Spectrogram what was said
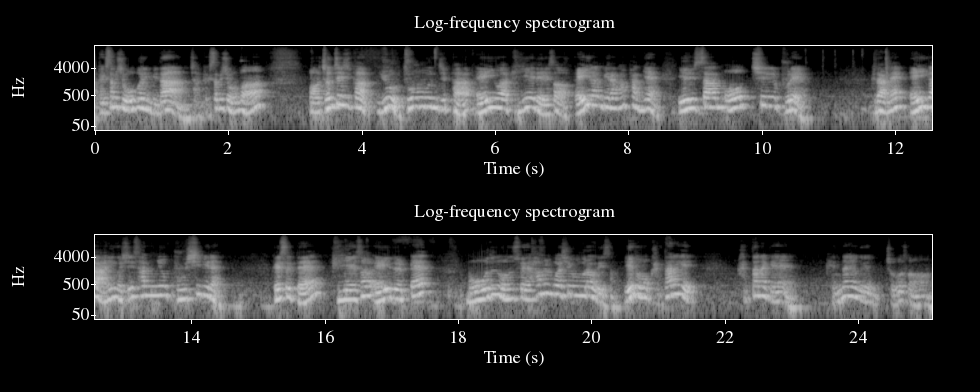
자, 135번입니다. 자, 135번. 어, 전체 집합 U 두 부분 집합 A와 B에 대해서 A랑 B랑 합한 게 1, 3, 5, 7, 9래요. 그 다음에 A가 아닌 것이 3, 6, 9, 11에. 그랬을 때 B에서 A를 뺀 모든 원수의 합을 구하시오라고 돼 있어. 얘도 뭐 간단하게 간단하게 벤 다이어그램 적어서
